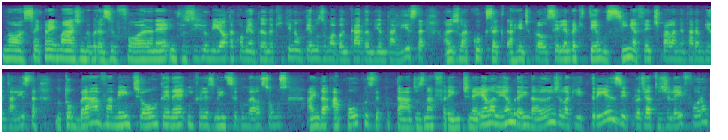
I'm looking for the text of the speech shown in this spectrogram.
Nossa, e para a imagem do Brasil fora, né? Inclusive o Miguel está comentando aqui que não temos uma bancada ambientalista. Angela Cux, da Rede Pro, você lembra que temos sim a Frente Parlamentar Ambientalista, lutou bravamente ontem, né? Infelizmente, segundo ela, somos ainda há poucos deputados na frente, né? E ela lembra ainda, Ângela, que 13 projetos de lei foram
